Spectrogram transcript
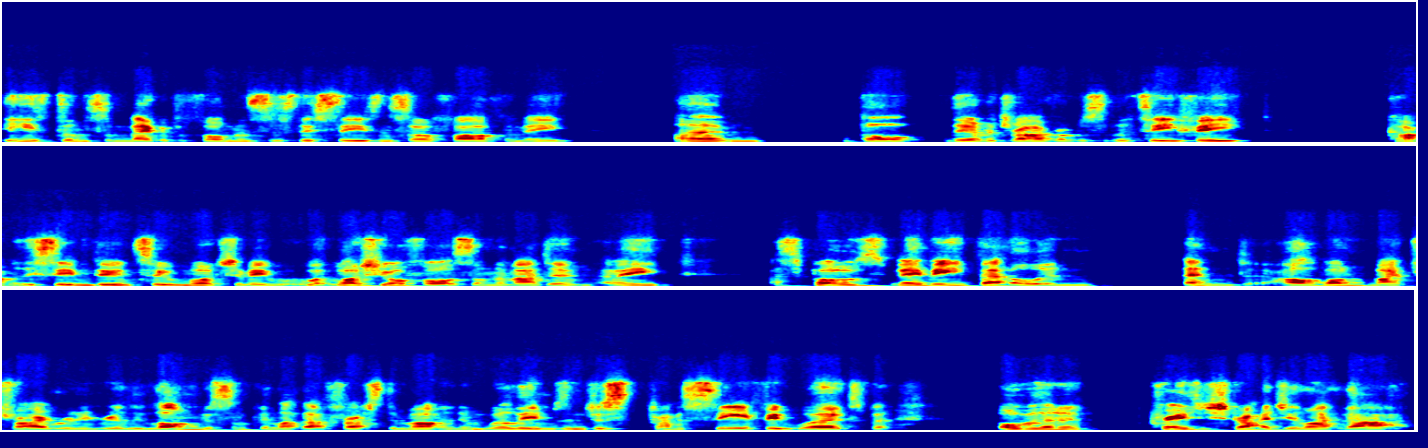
He's done some mega performances this season so far for me. Um, but the other driver, obviously Latifi, can't really see him doing too much. I mean, what's your thoughts on them, Adam? I mean, I suppose maybe Vettel and and Albon might try running really long or something like that for Aston Martin and Williams and just trying to see if it works. But other than a crazy strategy like that,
